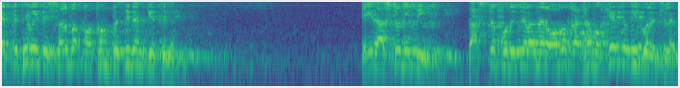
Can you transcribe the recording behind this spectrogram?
এই পৃথিবীতে সর্বপ্রথম প্রেসিডেন্ট কে ছিলেন? এই রাষ্ট্রনীতি, রাষ্ট্র পরিচালনার অবকাঠামো কে তৈরি করেছিলেন?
